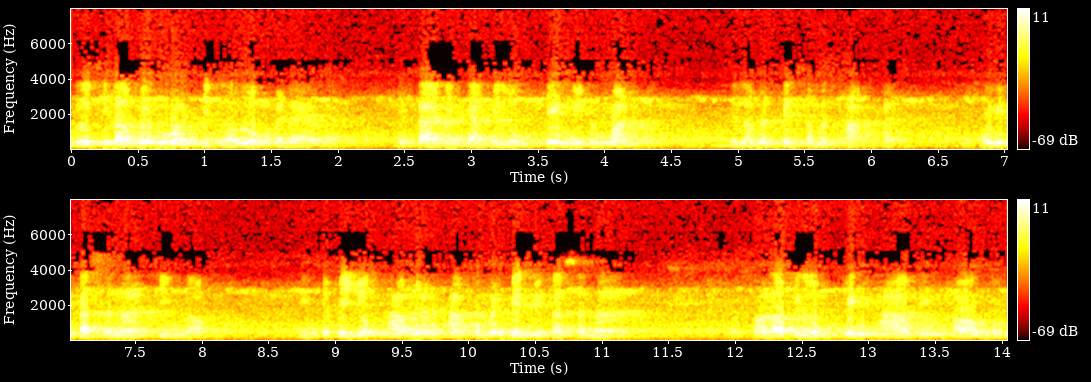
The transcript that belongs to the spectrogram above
โดยที่เราไม่รู้ว่าจิตเราหลงไปแล้วนะมันกลายเป็นการไปหลงเพ่งอยู่ทั้งวันเสร็จแล้วมันเป็นสมถะไปไม่ใช่วิปัสสนาจริงหรอกถึงจะไปยกเท้าย่างเท้าก็ไม่เป็นวิปัสสนา เพราะเราไปหลงเพ่งเท้าเพ่งท้องอยู่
